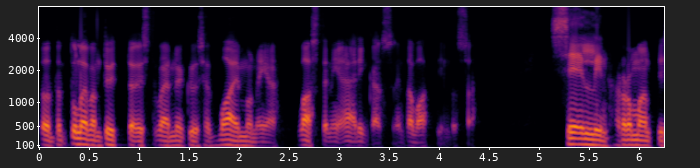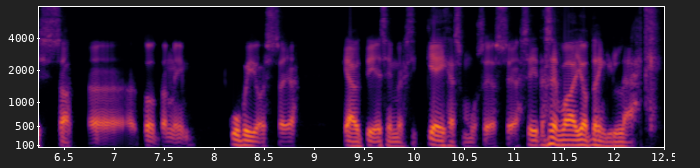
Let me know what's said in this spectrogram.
tota, tulevan tyttöystävän nykyisen vaimoni ja lasteni äidin kanssa niin tavattiin tuossa Sellin romanttisissa äh, tota, niin, kuvioissa ja käytiin esimerkiksi Keihäsmuseossa ja siitä se vaan jotenkin lähti.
